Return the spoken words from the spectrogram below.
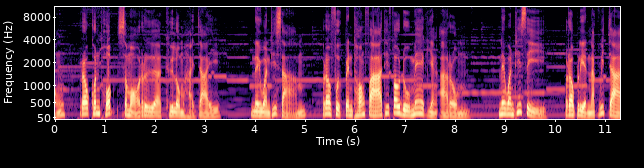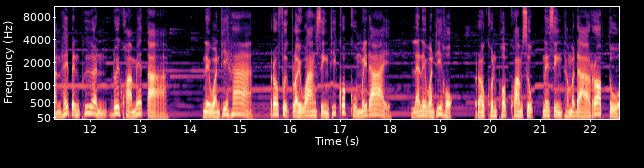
ง เราค้นพบสมอเรือคือลมหายใจ ในวันที่สามเราฝึกเป็นท้องฟ้าที่เฝ้าดูเมฆอย่างอารมณ์ ในวันที่สี่เราเปลี่ยนนักวิจารณ์ให้เป็นเพื่อนด้วยความเมตตา ในวันที่ห้าเราฝึกปล่อยวางสิ่งที่ควบคุมไม่ได้ และในวันที่หกเราค้นพบความสุขในสิ่งธรรมดารอบตัว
